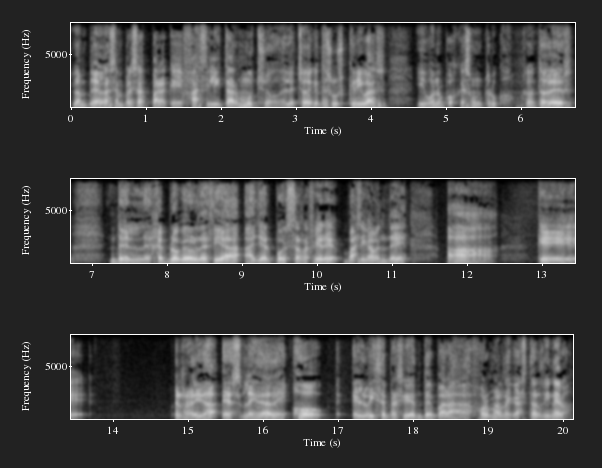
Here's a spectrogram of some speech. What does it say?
lo emplean las empresas para que facilitar mucho el hecho de que te suscribas y bueno pues que es un truco entonces del ejemplo que os decía ayer pues se refiere básicamente a que en realidad es la idea de oh el vicepresidente para formas de gastar dinero.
